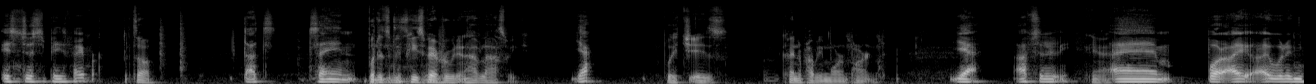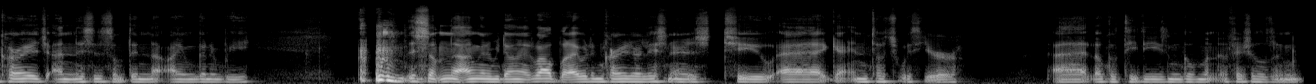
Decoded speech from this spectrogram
it's just a piece of paper. that's all. That's saying, But it's a piece of paper we didn't have last week, yeah, which is kind of probably more important. yeah, absolutely. Yeah. Um, but I, I would encourage, and this is something that I'm going to be, this is something that I'm going to be doing as well. But I would encourage our listeners to uh, get in touch with your uh, local TDs and government officials and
